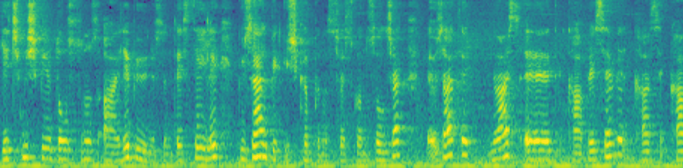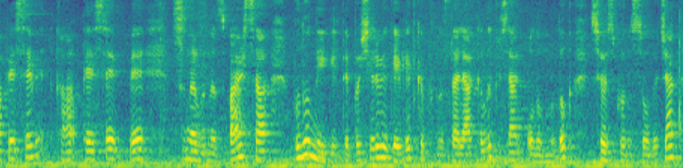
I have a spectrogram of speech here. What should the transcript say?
geçmiş bir dostunuz, aile büyüğünüzün desteğiyle güzel bir iş kapınız söz konusu olacak. Ve özellikle üniversite e, KPSS ve KPSS ve KPSS sınavınız varsa bununla ilgili de başarı ve devlet kapınızla alakalı güzel olumluluk söz konusu olacak.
